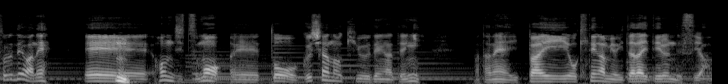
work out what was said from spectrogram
それではね、えー、うん、本日も、えー、当愚者の宮殿宛てに、またね、いっぱい置き手紙をいただいているんですよ。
